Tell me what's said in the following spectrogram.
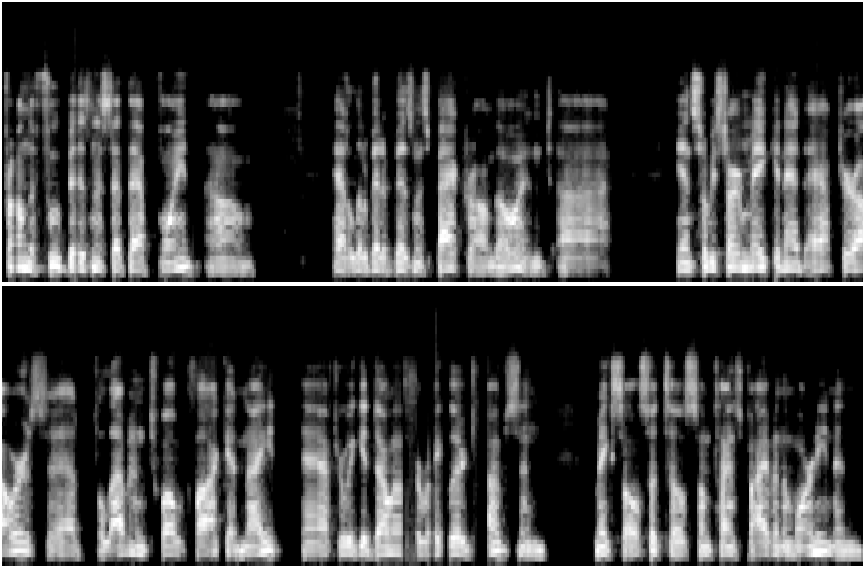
from the food business at that point. Um, had a little bit of business background though, and uh, and so we started making it after hours at 11, 12 o'clock at night after we get done with our regular jobs and make salsa till sometimes five in the morning and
